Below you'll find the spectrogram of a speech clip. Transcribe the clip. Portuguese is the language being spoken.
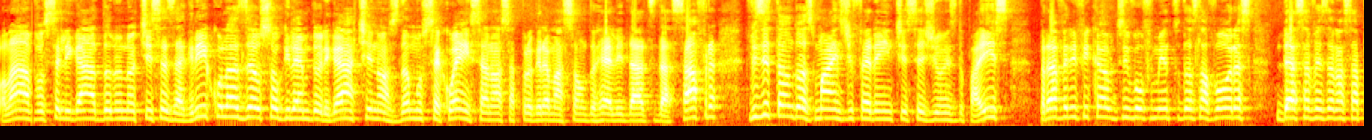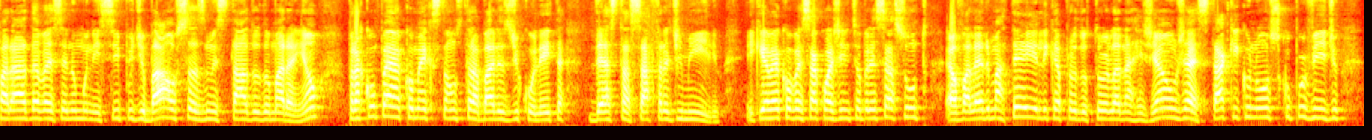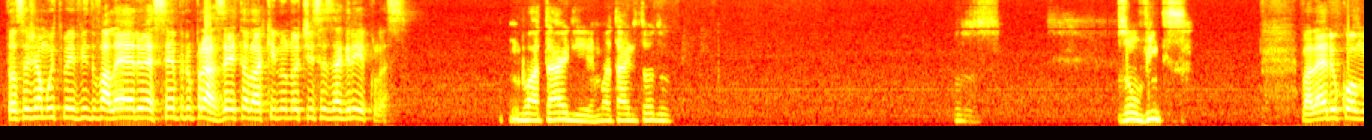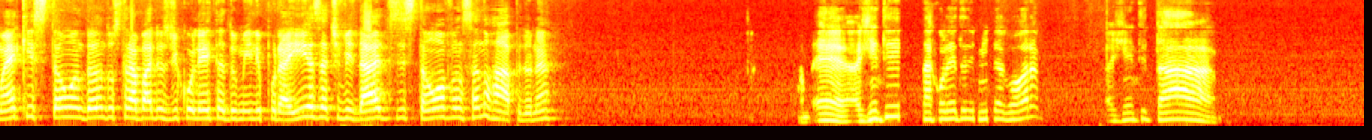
Olá, você ligado no Notícias Agrícolas, eu sou Guilherme Dorigati. Nós damos sequência à nossa programação do Realidades da Safra, visitando as mais diferentes regiões do país para verificar o desenvolvimento das lavouras. Dessa vez a nossa parada vai ser no município de Balsas, no estado do Maranhão, para acompanhar como é que estão os trabalhos de colheita desta safra de milho. E quem vai conversar com a gente sobre esse assunto é o Valério Matei, ele que é produtor lá na região, já está aqui conosco por vídeo. Então seja muito bem-vindo, Valério. É sempre um prazer tê-lo aqui no Notícias Agrícolas. Boa tarde, boa tarde a todos os, ouvintes. Valério, como é que estão andando os trabalhos de colheita do milho por aí? As atividades estão avançando rápido, né? É, a gente na colheita de milho agora, a gente está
